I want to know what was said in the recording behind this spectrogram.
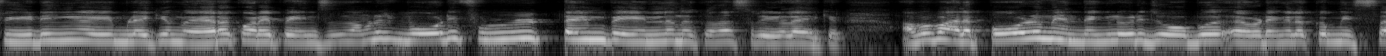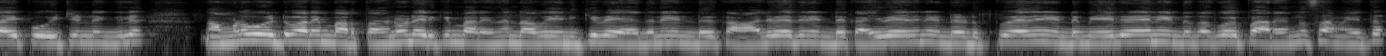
ഫീഡിങ് കഴിയുമ്പോഴേക്കും വേറെ കുറെ പെയിൻസ് നമ്മുടെ ബോഡി ഫുൾ ടൈം പെയിനിൽ നിൽക്കുന്ന സ്ത്രീകളായിരിക്കും. അപ്പോൾ പലപ്പോഴും എന്തെങ്കിലും ഒരു ജോബ് എവിടെയെങ്കിലുമൊക്കെ മിസ്സായി പോയിട്ടുണ്ടെങ്കിൽ നമ്മൾ പോയിട്ട് പറയും ഭർത്താവിനോടായിരിക്കും പറയുന്നുണ്ടാവും എനിക്ക് വേദനയുണ്ട് കാലുവേദനയുണ്ട് കൈവേദനയുണ്ട് എടുപ്പ് വേദനയുണ്ട് മേൽ വേദനയുണ്ട് എന്നൊക്കെ പോയി പറയുന്ന സമയത്ത്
